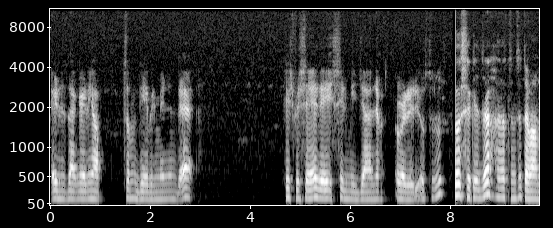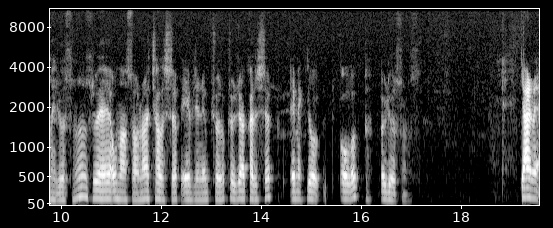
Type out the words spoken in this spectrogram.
elinizden geleni yaptım diyebilmenin de hiçbir şeye değişilmeyeceğini öğreniyorsunuz. Bu şekilde hayatınıza devam ediyorsunuz ve ondan sonra çalışıp, evlenip, çocuk çocuğa karışıp, emekli ol- olup ölüyorsunuz. Yani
